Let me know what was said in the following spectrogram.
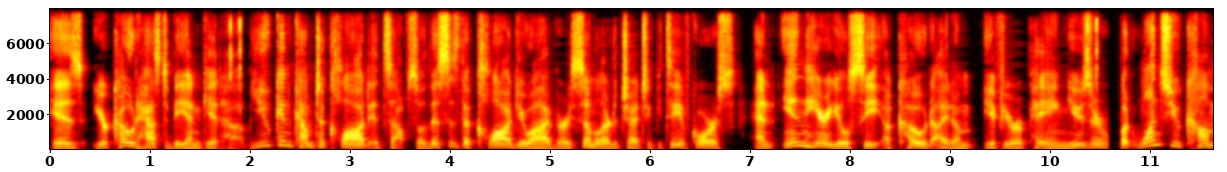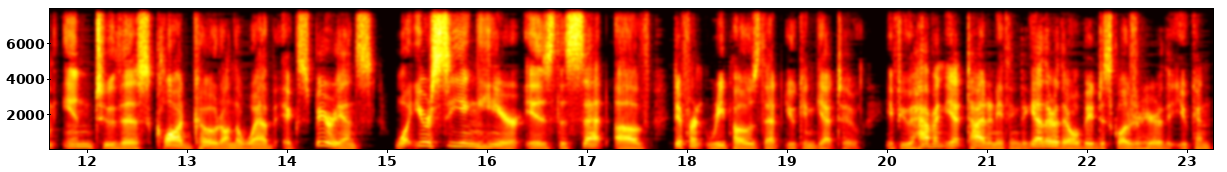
is your code has to be in GitHub. You can come to Claude itself. So this is the Claude UI, very similar to ChatGPT, of course. And in here, you'll see a code item if you're a paying user. But once you come into this Claude code on the web experience, what you're seeing here is the set of different repos that you can get to. If you haven't yet tied anything together, there will be a disclosure here that you can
